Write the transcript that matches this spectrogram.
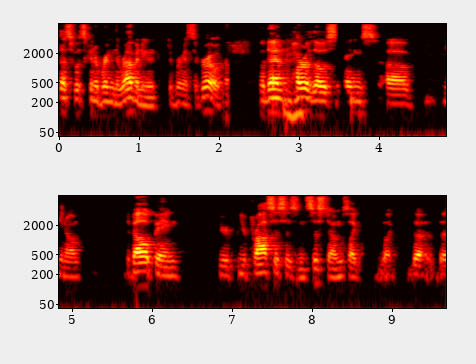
that's what's going to bring the revenue to bring us the growth but then Mhm. part of those things of you know developing your your processes and systems like like the the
